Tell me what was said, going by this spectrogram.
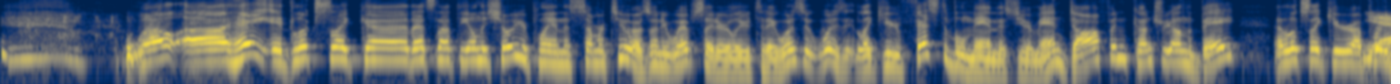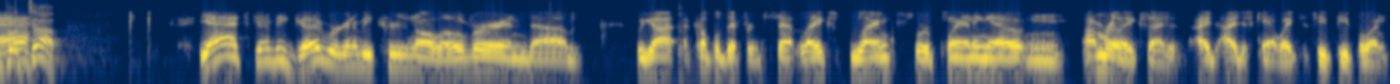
it. Well, uh, hey, it looks like uh, that's not the only show you're playing this summer too. I was on your website earlier today. What is it? What is it? Like your festival man this year, man? Dolphin Country on the Bay. It looks like you're uh, pretty Yeah. booked up. Yeah, it's going to be good. We're going to be cruising all over, and um, we got a couple different set lengths, lengths we're planning out, and I'm really excited. I, I just can't wait to see people. And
